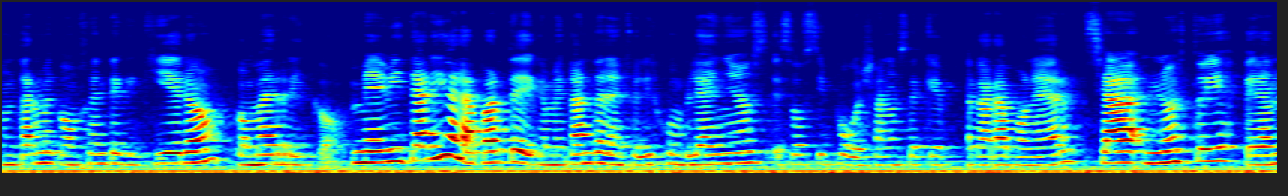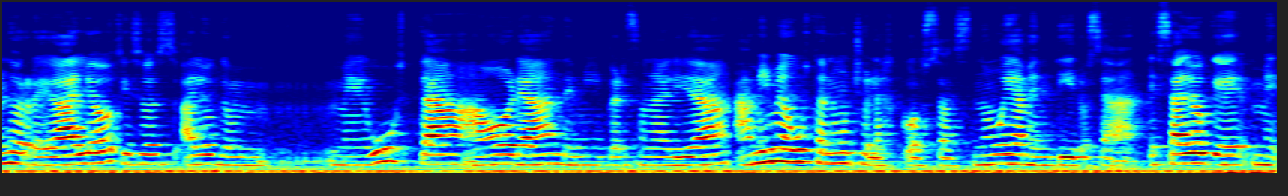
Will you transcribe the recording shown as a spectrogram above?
juntarme con gente que quiero, comer rico. Me evitaría la parte de que me canten el feliz cumpleaños, eso sí, porque ya no sé qué cara poner. Ya no estoy esperando regalos, que eso es algo que me gusta ahora de mi personalidad. A mí me gustan mucho las cosas, no voy a mentir. O sea, es algo que me,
